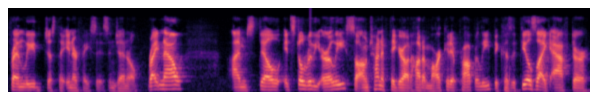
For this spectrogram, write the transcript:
friendly just the interface is in general. Right now, I'm still it's still really early, so I'm trying to figure out how to market it properly because it feels like after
